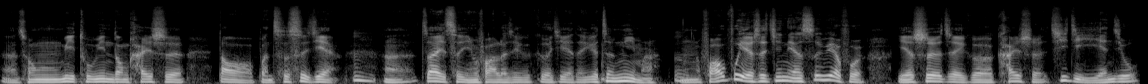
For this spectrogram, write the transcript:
呃，从 Me Too 运动开始到本次事件，嗯，啊，再次引发了这个各界的一个争议嘛。嗯，法务部也是今年四月份也是这个开始积极研究。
